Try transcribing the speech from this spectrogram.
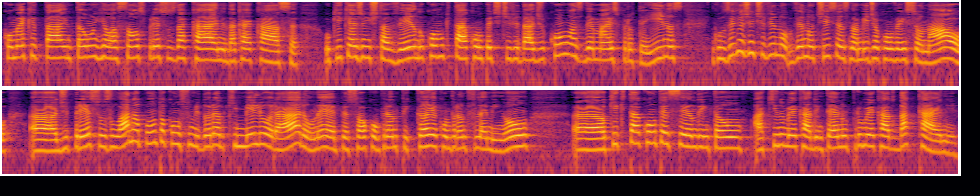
como é que está então em relação aos preços da carne, da carcaça? o que, que a gente está vendo, como que está a competitividade com as demais proteínas. Inclusive, a gente vê notícias na mídia convencional uh, de preços lá na ponta consumidora que melhoraram, né? Pessoal comprando picanha, comprando filé mignon. Uh, o que está acontecendo, então, aqui no mercado interno para o mercado da carne?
